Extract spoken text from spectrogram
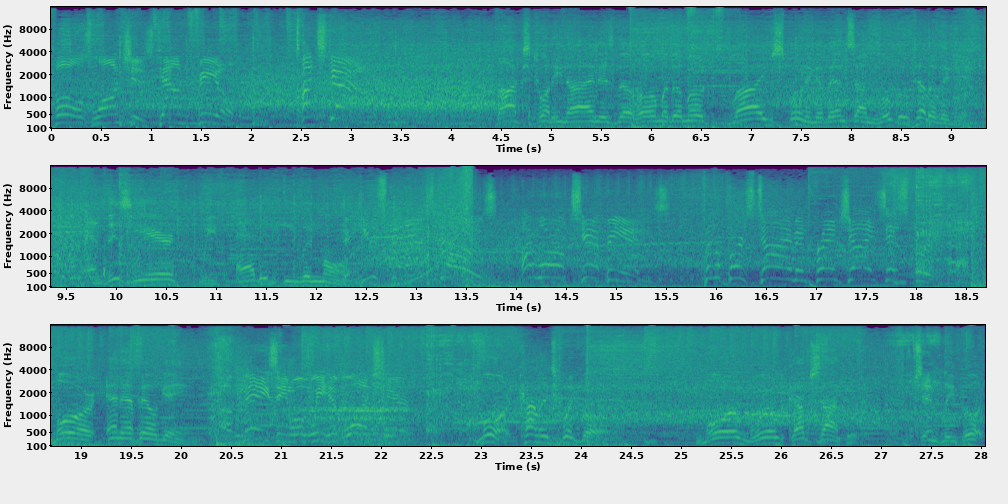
Foles launches downfield. Touchdown! Fox 29 is the home of the most live sporting events on local television. And this year, we've added even more. The Houston Astros are world champions for the first time in franchise history. More NFL games. Amazing what we have watched here. More college football. More World Cup soccer. Simply put,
